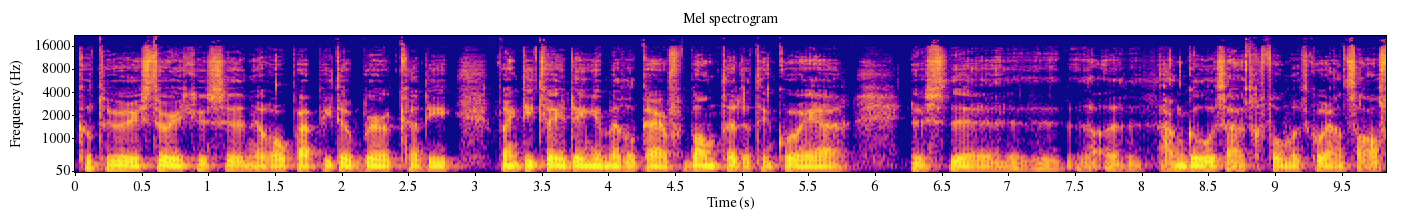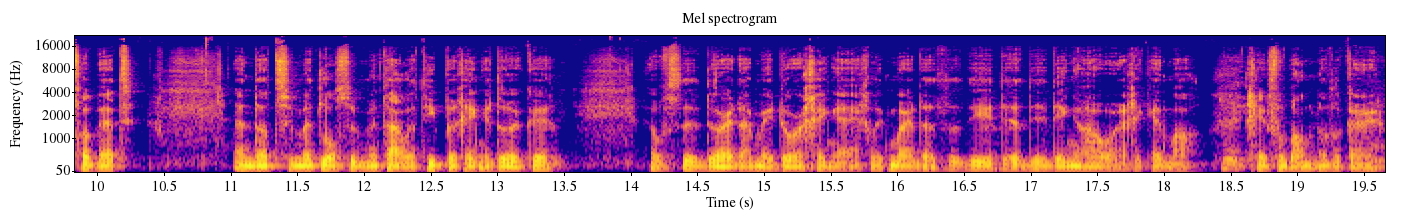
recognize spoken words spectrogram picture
cultuurhistoricus in Europa, Peter Burke, die brengt die twee dingen met elkaar verband. Hè, dat in Korea dus de, het Hangul is uitgevonden, het Koreaanse alfabet. En dat ze met losse mentale typen gingen drukken. Of ze door, daarmee doorgingen eigenlijk. Maar dat, die, die, die dingen houden eigenlijk helemaal geen verband met elkaar.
